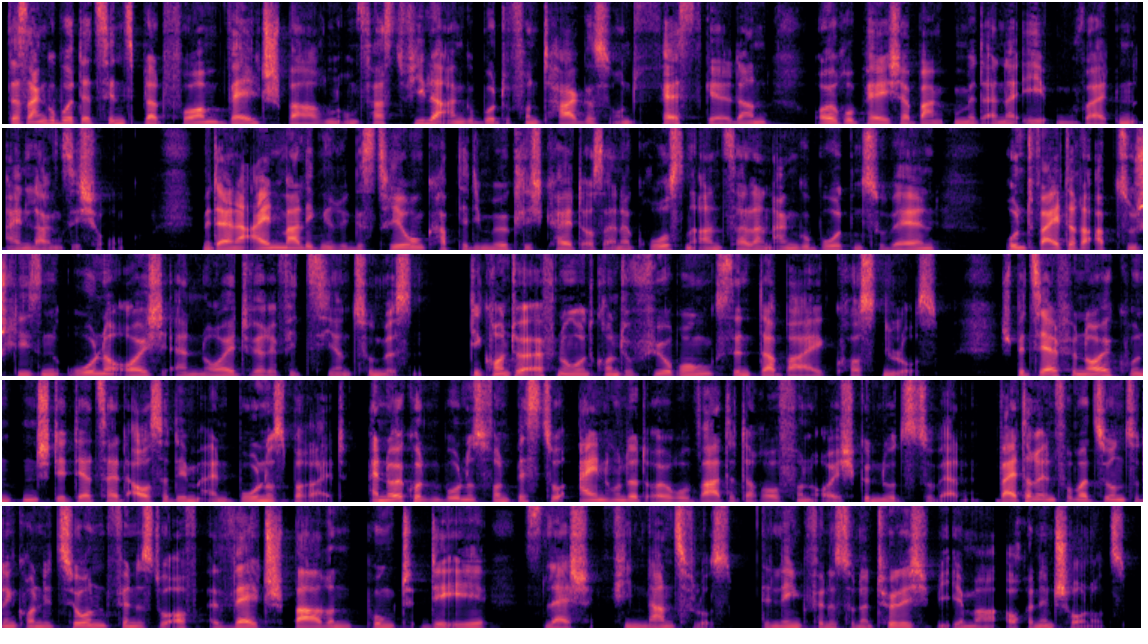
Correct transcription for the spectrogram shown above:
Das Angebot der Zinsplattform Weltsparen umfasst viele Angebote von Tages- und Festgeldern europäischer Banken mit einer EU-weiten Einlagensicherung. Mit einer einmaligen Registrierung habt ihr die Möglichkeit, aus einer großen Anzahl an Angeboten zu wählen und weitere abzuschließen, ohne euch erneut verifizieren zu müssen. Die Kontoeröffnung und Kontoführung sind dabei kostenlos. Speziell für Neukunden steht derzeit außerdem ein Bonus bereit. Ein Neukundenbonus von bis zu 100 Euro wartet darauf, von euch genutzt zu werden. Weitere Informationen zu den Konditionen findest du auf weltsparen.de slash Finanzfluss. Den Link findest du natürlich wie immer auch in den Shownotes.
